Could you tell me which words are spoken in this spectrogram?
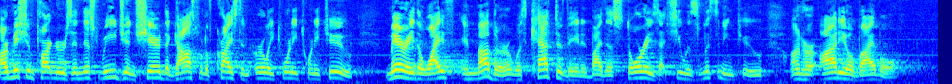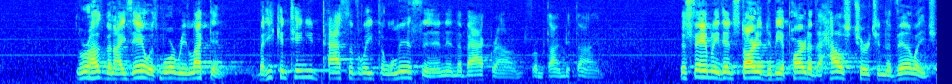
Our mission partners in this region shared the gospel of Christ in early 2022. Mary, the wife and mother, was captivated by the stories that she was listening to on her audio Bible. Her husband Isaiah was more reluctant, but he continued passively to listen in the background from time to time. This family then started to be a part of the house church in the village.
